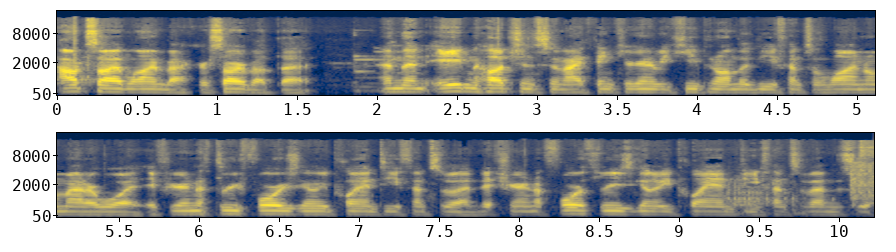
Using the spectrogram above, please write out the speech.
outside linebacker. Sorry about that. And then Aidan Hutchinson, I think you're going to be keeping on the defensive line no matter what. If you're in a 3 4, he's going to be playing defensive end. If you're in a 4 3, he's going to be playing defensive end as well.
